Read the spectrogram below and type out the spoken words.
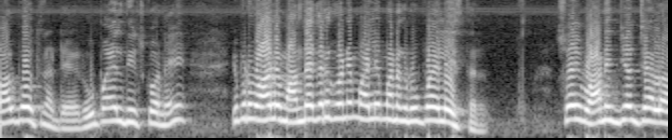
పాల్పోతున్నట్టే రూపాయలు తీసుకొని ఇప్పుడు వాళ్ళు మన దగ్గర కొని మళ్ళీ మనకు రూపాయలు ఇస్తారు. సో ఈ వాణిజ్యం చాలా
